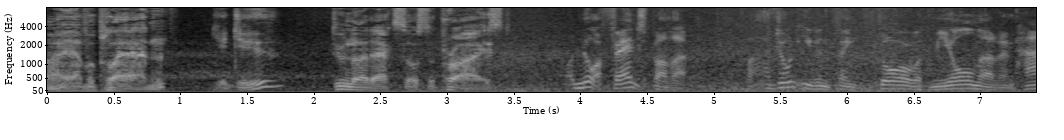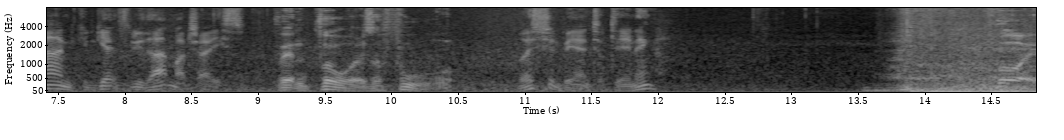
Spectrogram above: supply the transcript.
I have a plan. You do? Do not act so surprised. Well, no offense, brother, but I don't even think Thor with Mjolnir in hand could get through that much ice. Then Thor's a fool. This should be entertaining. Boy,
